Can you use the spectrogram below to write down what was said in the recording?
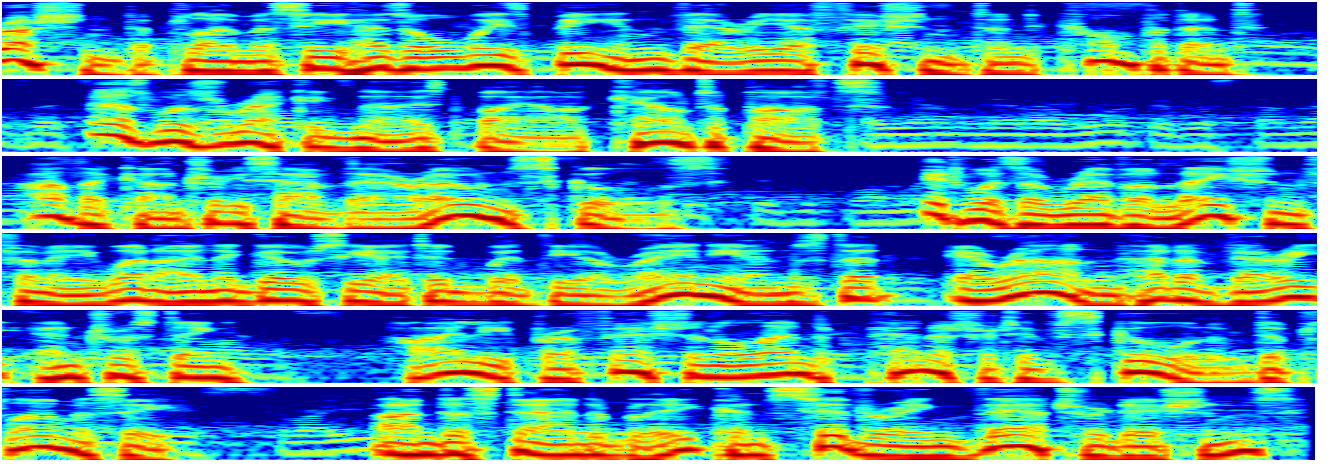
Russian diplomacy has always been very efficient and competent, as was recognized by our counterparts. Other countries have their own schools. It was a revelation for me when I negotiated with the Iranians that Iran had a very interesting, highly professional and penetrative school of diplomacy. Understandably, considering their traditions,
